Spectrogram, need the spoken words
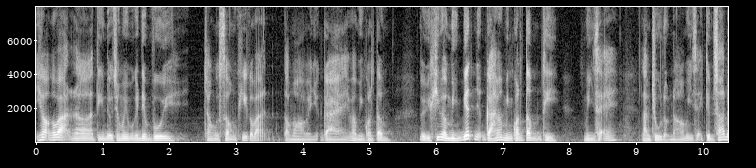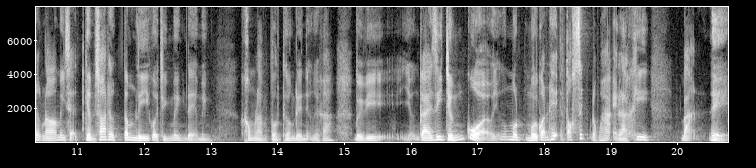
hy vọng các bạn uh, tìm được cho mình một cái niềm vui trong cuộc sống khi các bạn tò mò về những cái mà mình quan tâm. Bởi vì khi mà mình biết những cái mà mình quan tâm thì mình sẽ làm chủ được nó mình sẽ kiểm soát được nó mình sẽ kiểm soát được tâm lý của chính mình để mình không làm tổn thương đến những người khác. Bởi vì những cái di chứng của những một mối quan hệ toxic độc hại là khi bạn để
